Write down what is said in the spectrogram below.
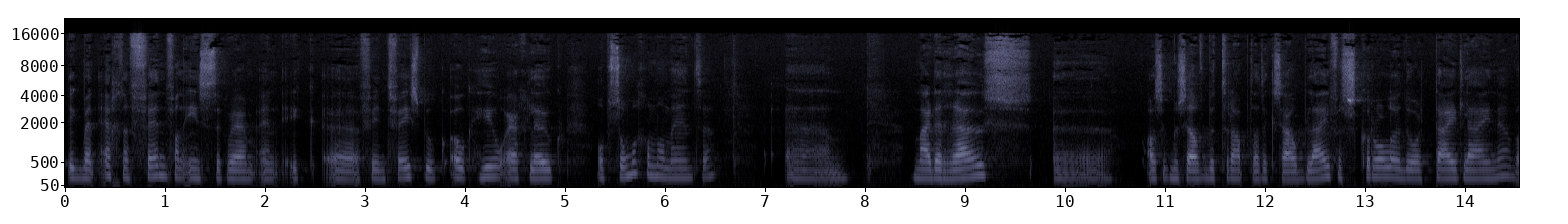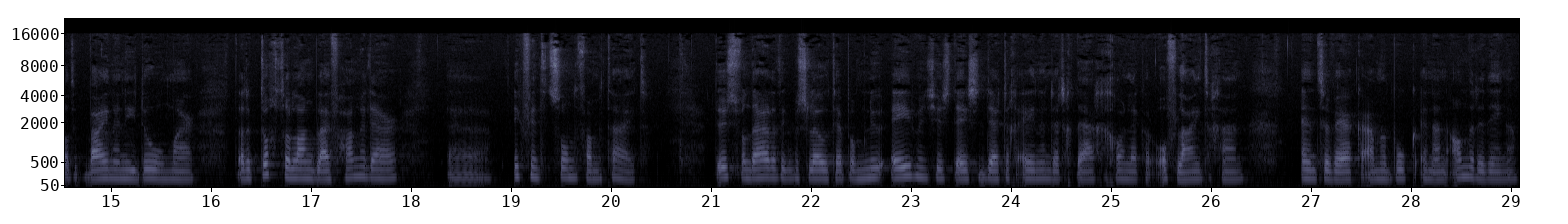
Ik ben echt een fan van Instagram en ik uh, vind Facebook ook heel erg leuk op sommige momenten. Um, maar de ruis, uh, als ik mezelf betrap dat ik zou blijven scrollen door tijdlijnen, wat ik bijna niet doe, maar dat ik toch te lang blijf hangen daar, uh, ik vind het zonde van mijn tijd. Dus vandaar dat ik besloten heb om nu eventjes deze 30, 31 dagen gewoon lekker offline te gaan. En te werken aan mijn boek en aan andere dingen.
